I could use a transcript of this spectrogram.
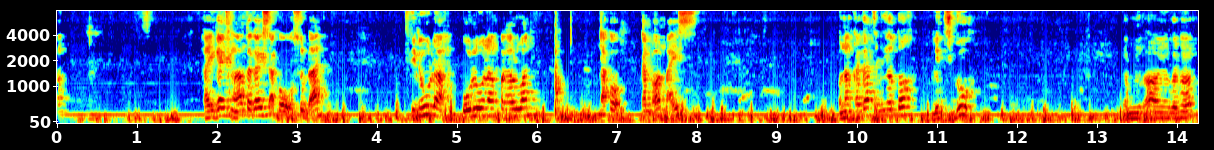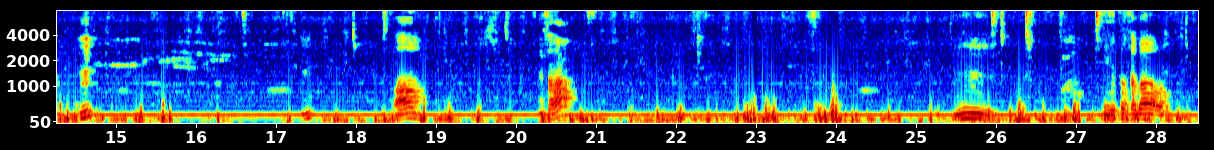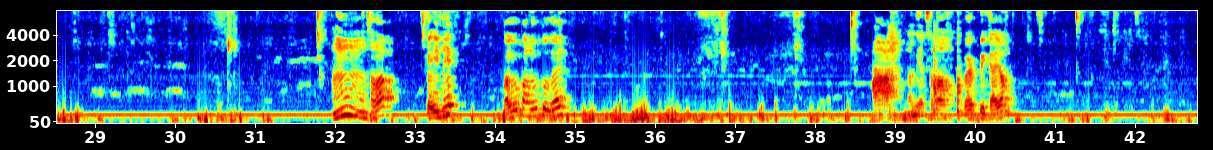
Hi guys, mga ata guys, ako sudan. Tinula, ulo ng pangalwan. Nako, kanon mais. Unang kagat sa inyo to. Let's go. Yung ah, yung gano'n. Hmm? Hmm? Wow. Ang sarap. Hmm. Ito sabaw. Hmm, ang sarap. Kainit. Bago pang luto, guys. Ah, nami ang sabaw. Perfect kayo.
